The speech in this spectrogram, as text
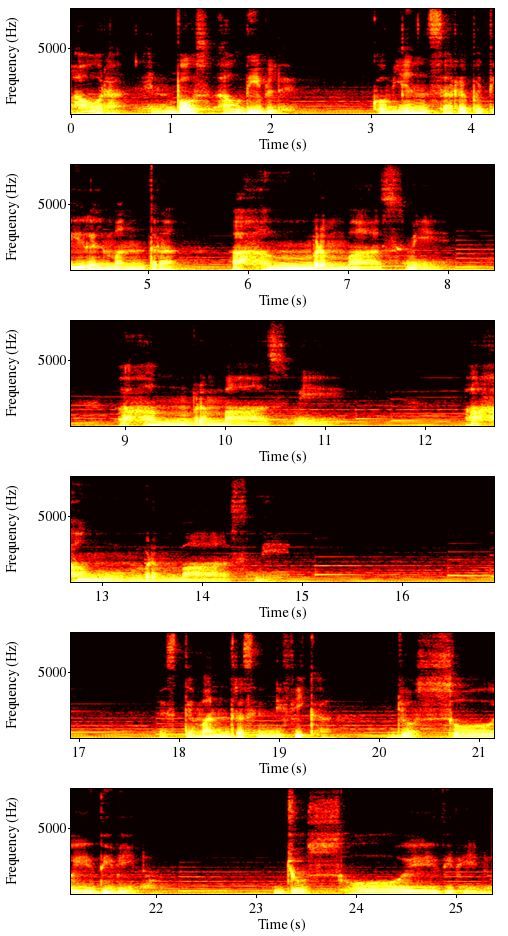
Ahora en voz audible comienza a repetir el mantra Aham Brahmasmi, Aham Brahmasmi. Aham Brahmasmi. Este mantra significa yo soy divino. Yo soy divino.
